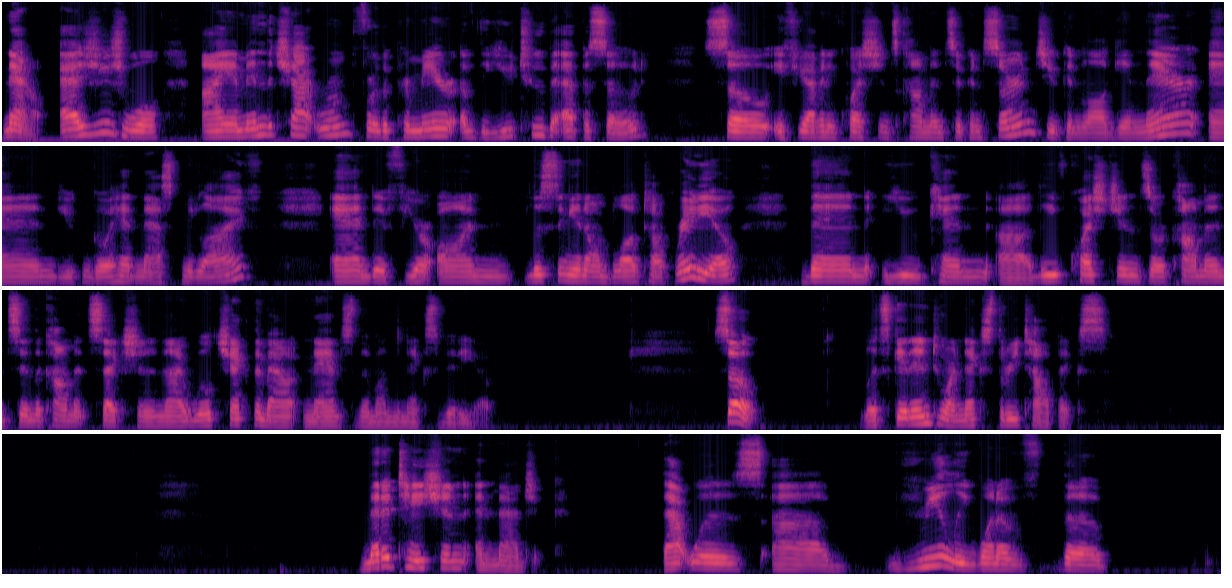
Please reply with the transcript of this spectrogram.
Now, as usual, I am in the chat room for the premiere of the YouTube episode. So if you have any questions, comments, or concerns, you can log in there and you can go ahead and ask me live. And if you're on listening in on Blog Talk Radio, then you can uh, leave questions or comments in the comments section, and I will check them out and answer them on the next video. So, let's get into our next three topics meditation and magic. That was uh, really one of the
